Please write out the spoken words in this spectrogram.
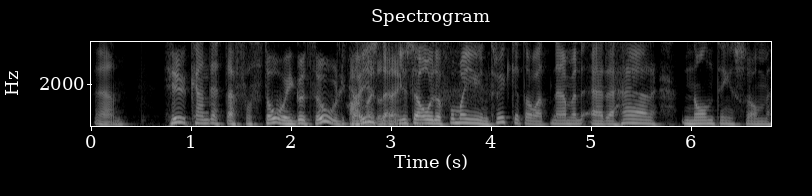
Um, hur kan detta få stå i Guds ord? Kan ja, just, det, just det, och då får man ju intrycket av att nej, men är det här någonting som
